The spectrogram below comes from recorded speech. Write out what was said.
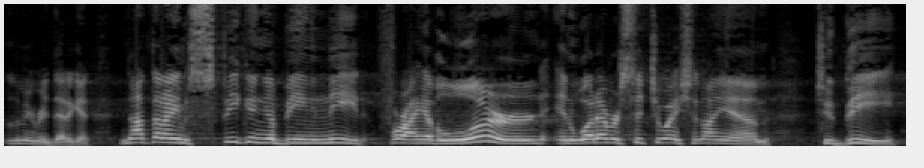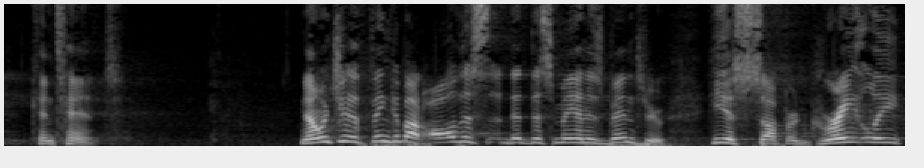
let me read that again. Not that I am speaking of being in need, for I have learned in whatever situation I am to be content. Now, I want you to think about all this that this man has been through. He has suffered greatly.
